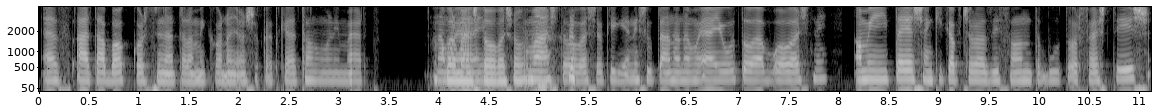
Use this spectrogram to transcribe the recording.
Ez általában akkor szünetel, amikor nagyon sokat kell tanulni, mert nem akkor mást olvasom. Mást olvasok, igen, és utána nem olyan jó tovább olvasni. Ami teljesen kikapcsol, az viszont a bútorfestés.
